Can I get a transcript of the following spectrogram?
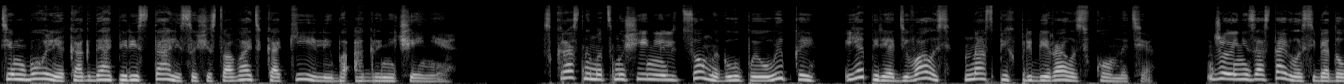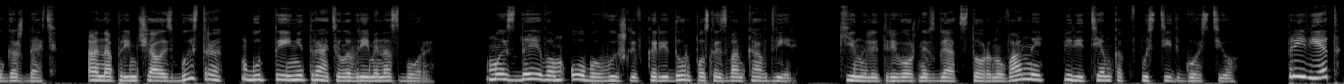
Тем более, когда перестали существовать какие-либо ограничения. С красным от смущения лицом и глупой улыбкой я переодевалась, наспех прибиралась в комнате. Джои не заставила себя долго ждать. Она примчалась быстро, будто и не тратила время на сборы. Мы с Дэйвом оба вышли в коридор после звонка в дверь кинули тревожный взгляд в сторону ванны перед тем, как впустить гостью. «Привет!»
